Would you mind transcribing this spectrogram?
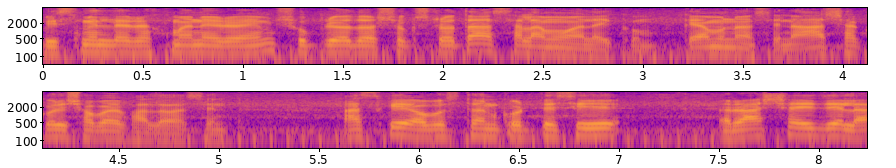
বিসমিল্লা রহমানের রহিম। সুপ্রিয় দর্শক শ্রোতা, আসসালামু আলাইকুম। কেমন আছেন? আশা করি সবাই ভালো আছেন। আজকে অবস্থান করতেছি রাজশাহী জেলা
